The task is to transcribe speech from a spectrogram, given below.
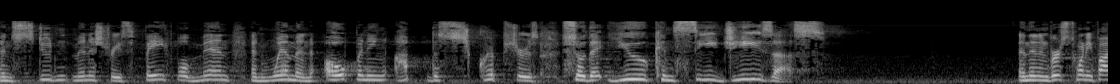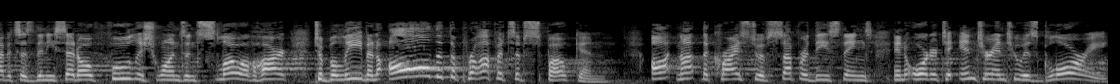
and student ministries, faithful men and women opening up the scriptures so that you can see Jesus. And then in verse 25 it says, Then he said, O foolish ones and slow of heart to believe in all that the prophets have spoken. Ought not the Christ to have suffered these things in order to enter into his glory?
